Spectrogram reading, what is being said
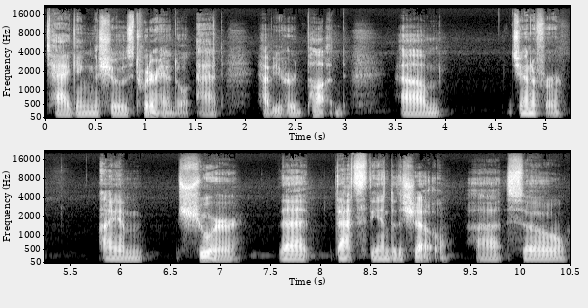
tagging the show's Twitter handle at Have You Heard Pod. Um, Jennifer, I am sure that that's the end of the show. Uh, so,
